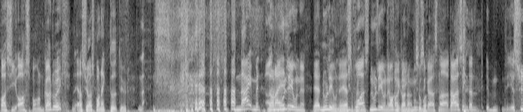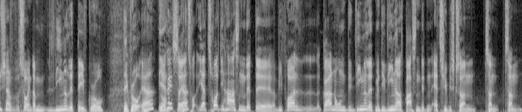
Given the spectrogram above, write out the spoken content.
os i Osborne, gør du ikke? Ozzy Osbourne er ikke død, dude. Nej, men Nå, nej, nulevende. Ja, nu levende, ja, De bruger også nulevende Okay, fucking musikere Super. og sådan noget. Der er også en, der... øhm, Jeg synes, jeg så en, der lignede lidt Dave Grohl. Er Grohl, ja. Ja, okay, så ja. jeg, tror, jeg tror, de har sådan lidt... Øh, vi prøver at gøre nogen, de ligner lidt, men de ligner også bare sådan lidt en atypisk sådan, sådan, sådan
